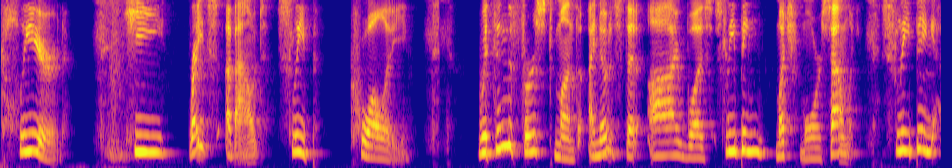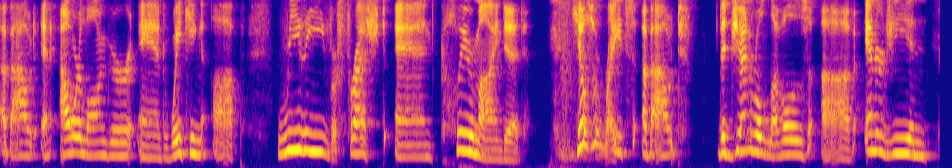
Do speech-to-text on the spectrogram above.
cleared. He writes about sleep quality. Within the first month, I noticed that I was sleeping much more soundly, sleeping about an hour longer and waking up really refreshed and clear minded. He also writes about the general levels of energy and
